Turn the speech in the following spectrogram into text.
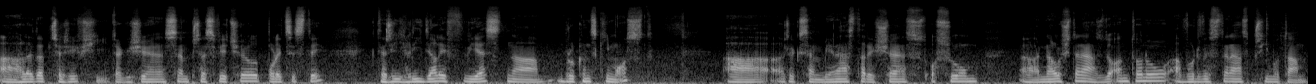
a hledat přeživší. Takže jsem přesvědčil policisty, kteří hlídali vjezd na Brooklynský most a řekl jsem, je nás tady 6, 8, naložte nás do Antonu a odvezte nás přímo tam,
